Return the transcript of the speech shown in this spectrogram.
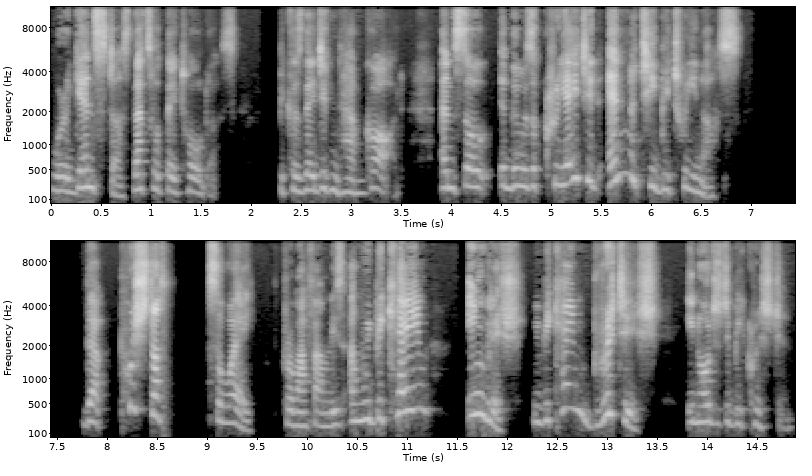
were against us. That's what they told us because they didn't have God. And so there was a created enmity between us that pushed us away from our families. And we became English, we became British in order to be Christian.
